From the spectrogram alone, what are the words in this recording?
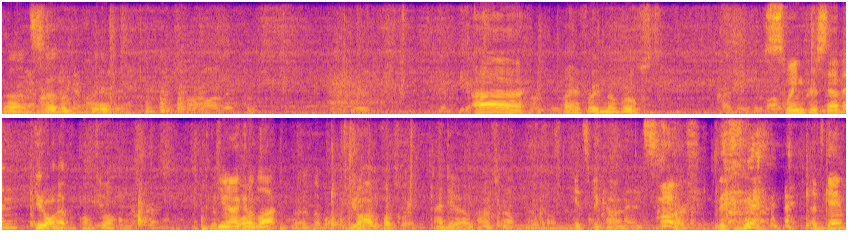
Now it's seven. Cool. Uh, I ain't afraid no ghost. swing for seven. You don't have a punch spell. There's You're no not gonna block? No, there's no block. You don't have a punch spell. I do have a punch spell. It's become immense. That's game.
